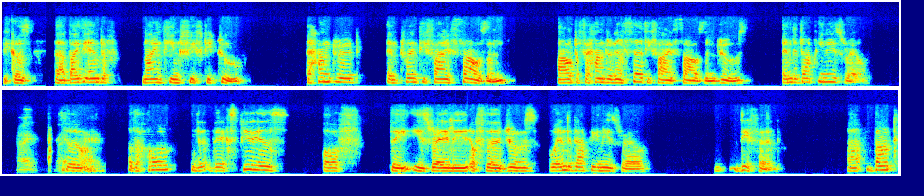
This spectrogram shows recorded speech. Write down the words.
because uh, by the end of 1952, 125,000 out of 135,000 Jews ended up in Israel. Right. So the whole the, the experience of the Israeli of the Jews who ended up in Israel differed. Uh, but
